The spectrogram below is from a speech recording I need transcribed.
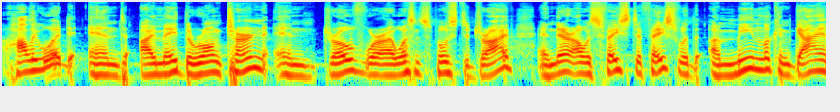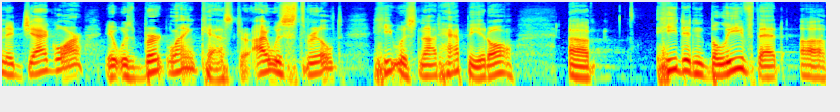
Hollywood and I made the wrong turn and drove where I wasn't supposed to drive. And there I was face to face with a mean looking guy in a Jaguar. It was Burt Lancaster. I was thrilled. He was not happy at all. Uh, he didn't believe that uh,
